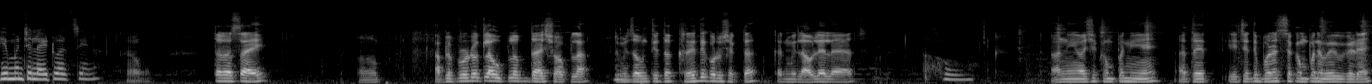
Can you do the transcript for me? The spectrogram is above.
हे म्हणजे लाईटवरचं आहे ना? हो. तर असं आहे अं, आपल्या प्रोडक्टला उपलब्ध आहे शॉपला तुम्ही जाऊन तिथं खरेदी करू शकता कारण मी लावलेलं आहे आज. हो. आणि अशी कंपनी आहे. आता यात- याच्यात बऱ्याचशा कंपन्या वेगवेगळ्या आहे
